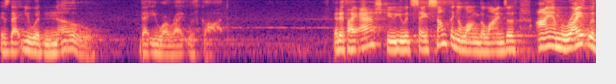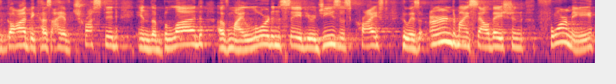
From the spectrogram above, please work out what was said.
is that you would know that you are right with God. That if I asked you, you would say something along the lines of, I am right with God because I have trusted in the blood of my Lord and Savior, Jesus Christ, who has earned my salvation for me.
